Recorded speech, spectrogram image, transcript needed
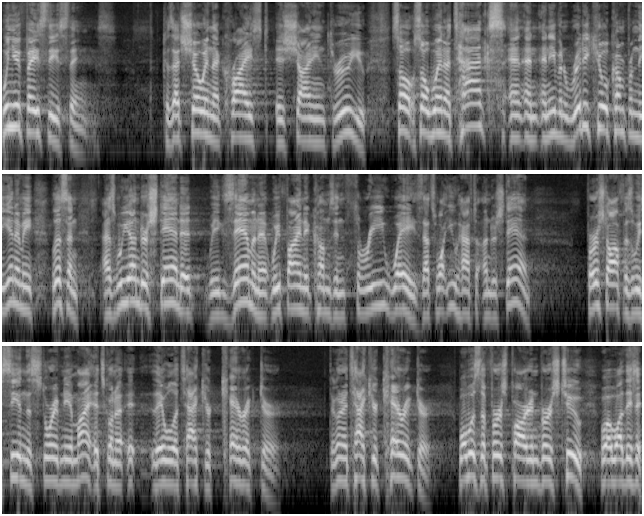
when you face these things. Because that's showing that Christ is shining through you. So, so when attacks and, and, and even ridicule come from the enemy, listen, as we understand it, we examine it, we find it comes in three ways. That's what you have to understand. First off, as we see in the story of Nehemiah, it's gonna, it, they will attack your character. They're going to attack your character. What was the first part in verse 2? Well, what they say,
